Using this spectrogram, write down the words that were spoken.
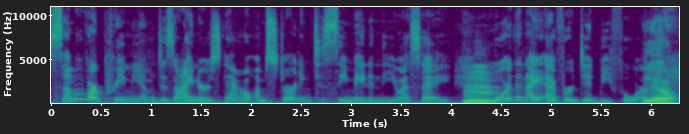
Some of our premium designers now, I'm starting to see made in the USA hmm. more than I ever did before. Yeah.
